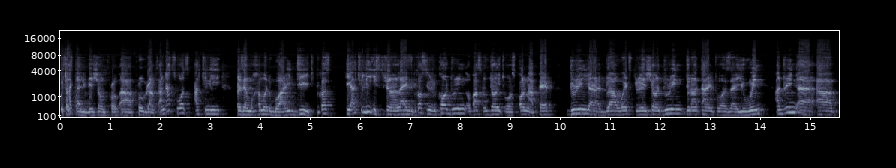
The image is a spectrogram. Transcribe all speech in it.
is like alleviation pro, uh, programs. And that's what actually President Muhammad Buhari did because he actually institutionalized, because you recall during Obasanjo, it was called NAPEP, during Yaradua, wealth creation, during Jonathan, it was uh, YouWin, and during uh, uh,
